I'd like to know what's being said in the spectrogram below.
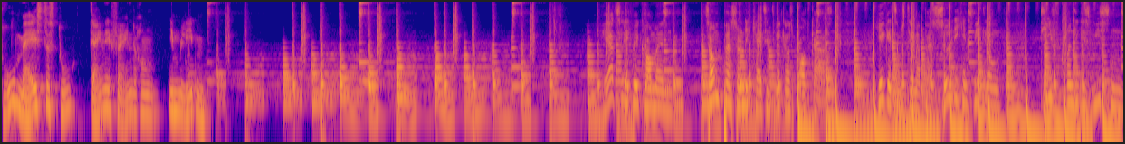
So meisterst du deine Veränderung im Leben. Herzlich willkommen zum Persönlichkeitsentwicklungspodcast. Hier geht es ums Thema persönliche Entwicklung, tiefgründiges Wissen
